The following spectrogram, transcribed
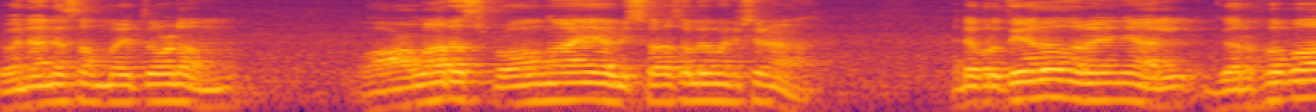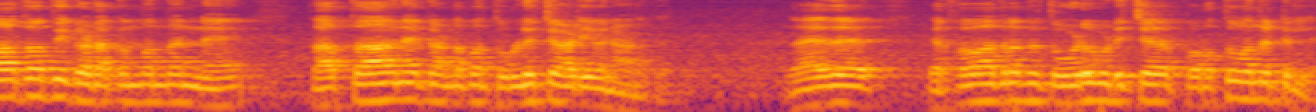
യോഹന്നാനെ സംബന്ധിച്ചോളം വളരെ സ്ട്രോങ് ആയ വിശ്വാസമുള്ള മനുഷ്യനാണ്. എന്റെ പ്രത്യേകത എന്ന് പറഞ്ഞു കഴിഞ്ഞാൽ ഗർഭപാത്രത്തിൽ കിടക്കുമ്പം തന്നെ കർത്താവിനെ കണ്ടപ്പോൾ തുള്ളിച്ചാടിയവനാണത്. അതായത് ഗർഭപാത്രത്തിൽ തോട് പിടിച്ച് പുറത്തു വന്നിട്ടില്ല.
